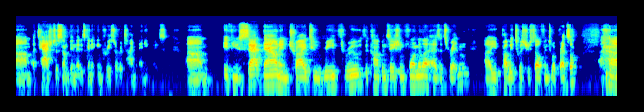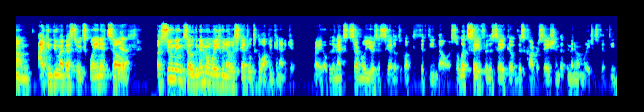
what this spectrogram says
um, attached to something that is going to increase over time, anyways. Um, if you sat down and tried to read through the compensation formula as it's written, uh, you'd probably twist yourself into a pretzel. Um, I can do my best to explain it. So. Yeah assuming so the minimum wage we know is scheduled to go up in Connecticut, right? Over the next several years, it's scheduled to go up to $15. So let's say, for the sake of this conversation, that the minimum wage is $15.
